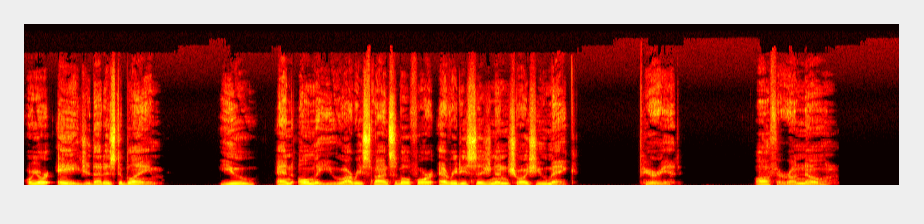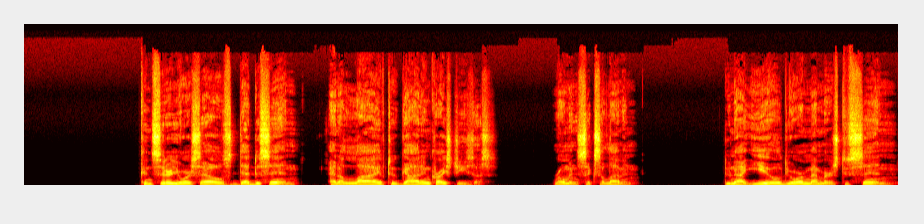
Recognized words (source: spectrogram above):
or your age that is to blame. You and only you are responsible for every decision and choice you make. Period. Author unknown. Consider yourselves dead to sin and alive to God in Christ Jesus. Romans 6:11. Do not yield your members to sin.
